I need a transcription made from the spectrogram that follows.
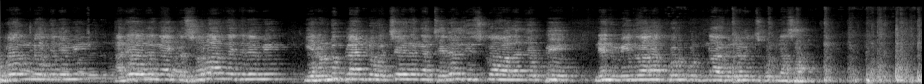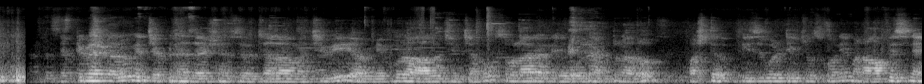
ఉపయోగం అయితేనేమి అదే విధంగా ఇక్కడ సోలార్ అయితేనేమి ఈ రెండు ప్లాంట్లు వచ్చే విధంగా చర్యలు తీసుకోవాలని చెప్పి నేను మీ ద్వారా కోరుకుంటున్నా విన్నవించుకుంటున్నా సార్. సెప్టిమేర్ గారు మీరు చెప్పిన సజెషన్స్ చాలా మంచివి. అవి మేము కూడా ఆలోచించాము. సోలార్ అని ఏదైతే అంటున్నారో. ఫస్ట్ ఫీజిబిలిటీ చూసుకొని మన ఆఫీస్ నే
